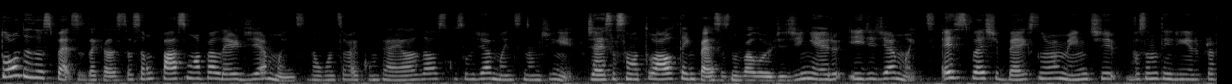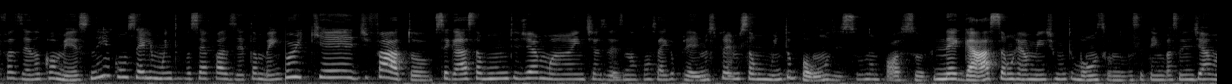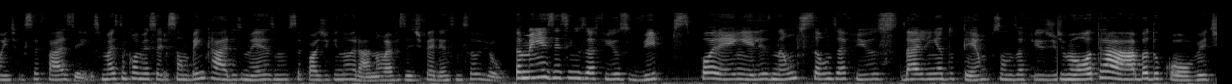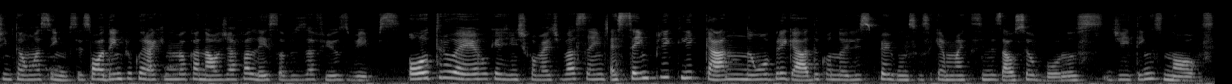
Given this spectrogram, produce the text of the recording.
todas as peças daquela estação passam a valer diamantes. Então, quando você vai comprar elas, elas custam diamantes, não dinheiro. Já a estação atual tem peças no valor de dinheiro e de diamantes. Esses flashbacks, normalmente, você não tem dinheiro para fazer no começo, nem aconselho muito você a fazer também, porque, de fato, você gasta muito diamante, às vezes não consegue o prêmio. Os prêmios são muito bons, isso não posso negar, são realmente muito bons. Quando você tem bastante diamante, você faz eles. Mas no começo eles são bem caros mesmo, você pode ignorar, não vai fazer diferença no seu jogo. Também existem desafios VIPs, porém eles não são desafios da linha do tempo, são desafios de uma outra aba do Covet. Então, assim, vocês podem procurar aqui no meu canal, já falei sobre os desafios VIPs. Outro erro que a gente comete bastante é sempre clicar no não obrigado quando eles perguntam se você quer maximizar o seu bônus de itens novos.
